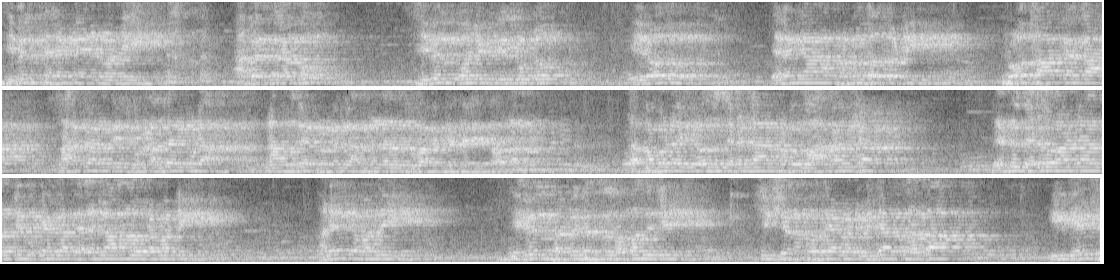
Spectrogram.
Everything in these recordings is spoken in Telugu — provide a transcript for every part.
సివిల్ సెలెక్ట్ అయినటువంటి అభ్యర్థులకు సివిల్ కోచింగ్ తీసుకుంటూ ఈరోజు తెలంగాణ ప్రభుత్వంతో ప్రోత్సాహకంగా సహకారం తీసుకుంటున్న అందరికీ కూడా నా హృదయపూర్వకంగా అభినందనలు శుభాకాంక్షలు తెలియజేస్తా ఉన్నాను. తప్పకుండా ఈరోజు తెలంగాణ ప్రభుత్వ ఆకాంక్ష రెండు తెలుగు రాష్ట్రాల నుంచి ముఖ్యంగా తెలంగాణలో ఉన్నటువంటి అనేక మంది సివిల్ సర్వీసెస్కు సంబంధించి శిక్షణ పొందేటువంటి విద్యార్థులంతా ఈ దేశ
